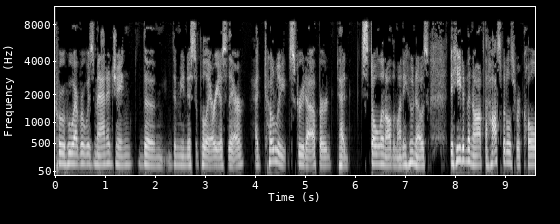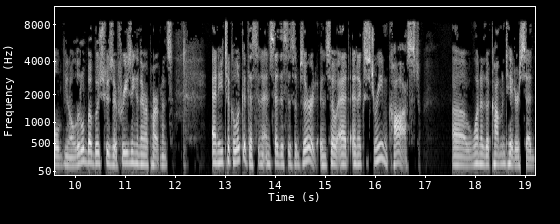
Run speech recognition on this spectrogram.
for whoever was managing the the municipal areas there had totally screwed up or had stolen all the money. Who knows? The heat had been off. The hospitals were cold. You know, little babushkas are freezing in their apartments. And he took a look at this and, and said, "This is absurd." And so, at an extreme cost, uh, one of the commentators said,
